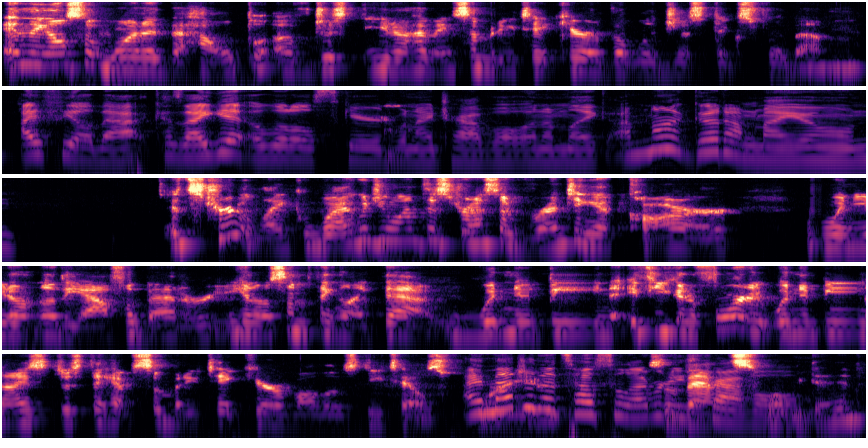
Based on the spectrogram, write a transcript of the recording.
And they also wanted the help of just you know having somebody take care of the logistics for them. I feel that because i get a little scared when i travel and i'm like i'm not good on my own. It's true. Like why would you want the stress of renting a car when you don't know the alphabet or you know something like that? Wouldn't it be if you can afford it wouldn't it be nice just to have somebody take care of all those details i imagine you? that's how celebrities travel. so that's travel. what we did.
